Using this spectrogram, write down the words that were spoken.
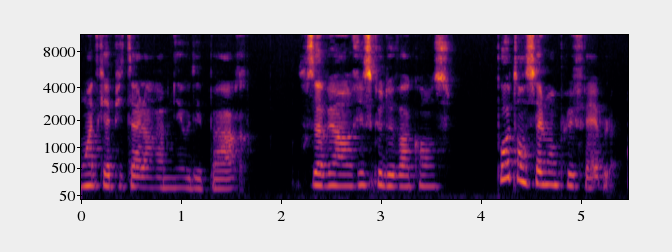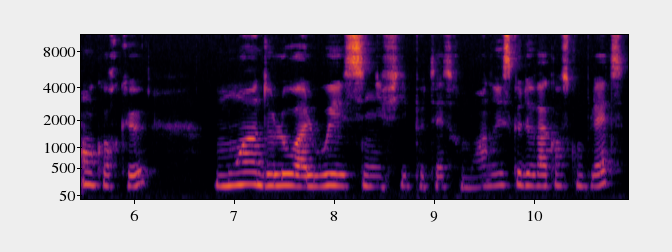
moins de capital à ramener au départ. Vous avez un risque de vacances potentiellement plus faible, encore que. Moins de lots à louer signifie peut-être moins de risque de vacances complètes.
